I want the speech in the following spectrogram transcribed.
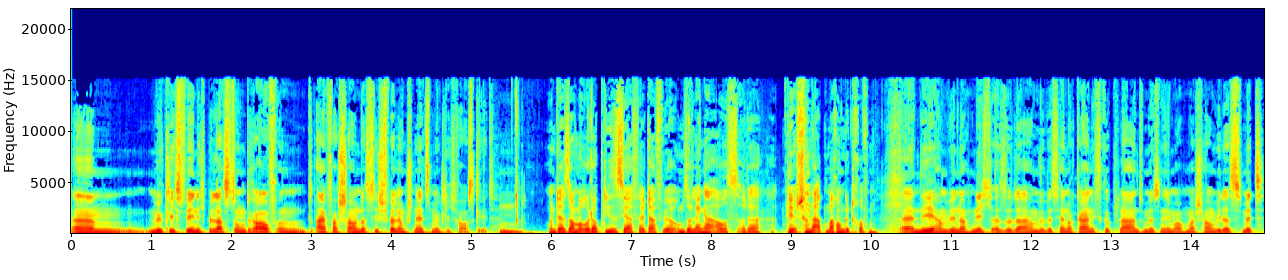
ähm, möglichst wenig Belastung drauf und einfach schauen, dass die Schwellung schnellstmöglich rausgeht. Mhm. Und der Sommerurlaub dieses Jahr fällt dafür umso länger aus oder habt ihr schon eine Abmachung getroffen? Äh, nee, haben wir noch nicht. Also da haben wir bisher noch gar nichts geplant. Wir müssen eben auch mal schauen, wie das mit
